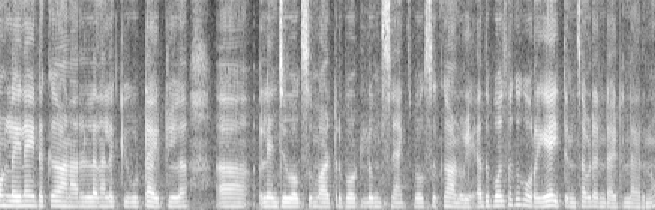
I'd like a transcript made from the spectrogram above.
ഓൺലൈനായിട്ടൊക്കെ കാണാറുള്ള നല്ല ക്യൂട്ടായിട്ടുള്ള ലഞ്ച് ബോക്സും വാട്ടർ ബോട്ടിലും സ്നാക്സ് ബോക്സും ഒക്കെ കാണൂലേ? അതുപോലത്തെ ഒക്കെ കുറേ ഐറ്റംസ് അവിടെ ഉണ്ടായിട്ടുണ്ടായിരുന്നു.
